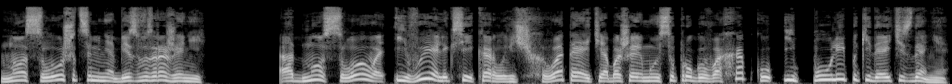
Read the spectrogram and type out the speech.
«Но слушаться меня без возражений. Одно слово, и вы, Алексей Карлович, хватаете обожаемую супругу в охапку и пулей покидаете здание».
